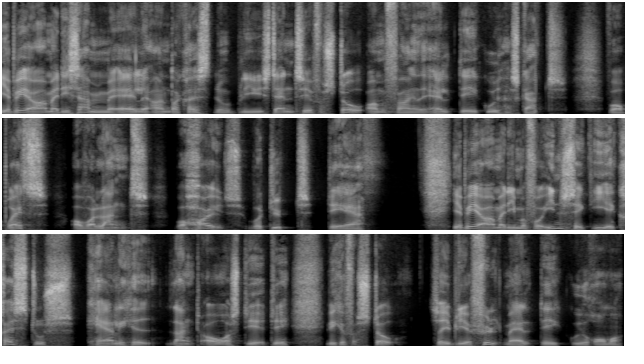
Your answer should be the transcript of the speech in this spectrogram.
Jeg beder om, at I sammen med alle andre kristne bliver i stand til at forstå omfanget af alt det, Gud har skabt. Hvor bredt og hvor langt, hvor højt, hvor dybt det er. Jeg beder om, at I må få indsigt i, at Kristus kærlighed langt overstiger det, vi kan forstå, så I bliver fyldt med alt det, Gud rummer.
